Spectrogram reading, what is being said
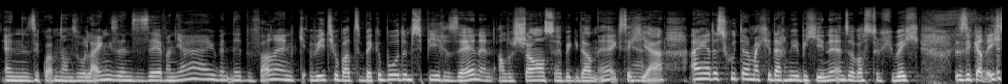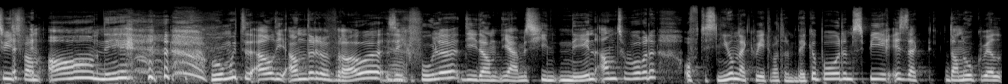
en ze kwam dan zo langs en ze zei van, ja, je bent net bevallen en weet je wat bekkenbodemspieren zijn. En alle chance heb ik dan. Hè. Ik zeg ja. Ah ja, dat is goed, dan mag je daarmee beginnen. En ze was terug weg. Dus ik had echt zoiets van, oh nee, hoe moeten al die andere vrouwen zich voelen die dan ja, misschien nee antwoorden? Of het is niet omdat ik weet wat een bekkenbodemspier is, dat ik dan ook wel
